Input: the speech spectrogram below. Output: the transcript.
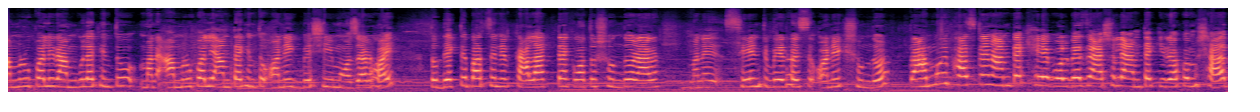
আমরুপালির আমগুলা কিন্তু মানে আমরুপালি আমটা কিন্তু অনেক বেশি মজার হয়। তো দেখতে পাচ্ছেন এর কালারটা কত সুন্দর আর মানে সেন্ট বের হয়েছে অনেক সুন্দর। তো আমি ফার্স্ট টাইম আমটা খেয়ে বলবে যে আসলে আমটা কীরকম স্বাদ।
